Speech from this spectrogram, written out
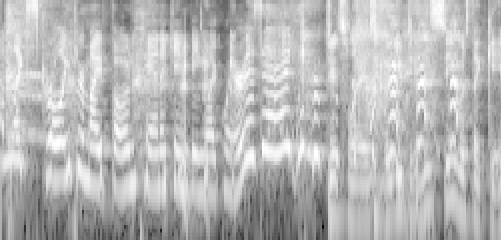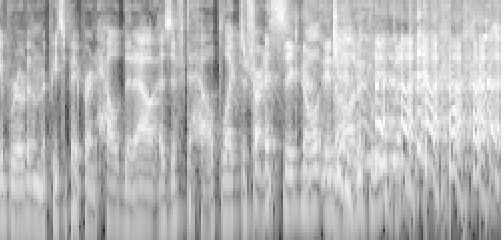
I'm like scrolling through my phone, panicking, being like, "Where is it?" Dude, hilarious. What you didn't see was that Gabe wrote it on a piece of paper and held it out as if to help, like to try to signal inaudibly. But I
